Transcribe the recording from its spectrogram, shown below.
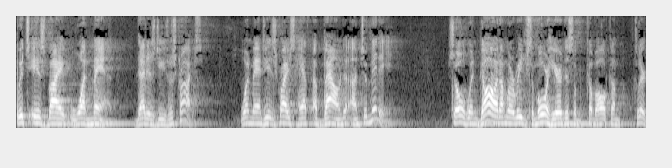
which is by one man, that is Jesus Christ one man, Jesus Christ, hath abound unto many. So when God, I'm going to read some more here, this will come all come clear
